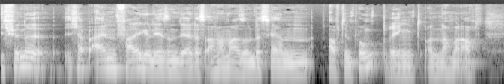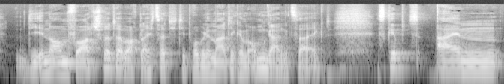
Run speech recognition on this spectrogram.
Ich finde, ich habe einen Fall gelesen, der das auch nochmal so ein bisschen auf den Punkt bringt und nochmal auch die enormen Fortschritte, aber auch gleichzeitig die Problematik im Umgang zeigt. Es gibt einen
